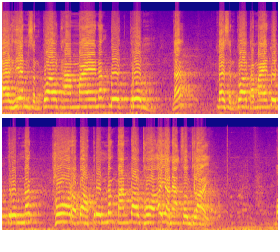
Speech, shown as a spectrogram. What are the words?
ដែលហ៊ានសម្គាល់ថាម៉ែនឹងដូចព្រំណាដែលសម្គាល់ថាម៉ែដូចព្រំនឹងធររបស់ព្រំនឹងបានដល់ធរអីអាអ្នកសូមឆ្លើយប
